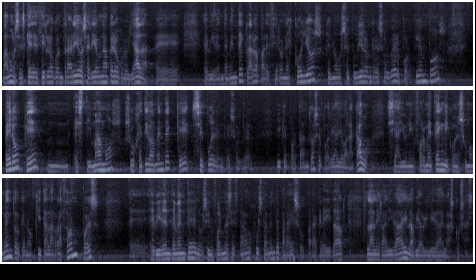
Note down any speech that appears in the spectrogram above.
Vamos, es que decir lo contrario sería una perogrullada. Eh, evidentemente, claro, aparecieron escollos que no se pudieron resolver por tiempos, pero que mm, estimamos subjetivamente que se pueden resolver y que, por tanto, se podría llevar a cabo. Si hay un informe técnico en su momento que nos quita la razón, pues eh, evidentemente los informes están justamente para eso, para acreditar la legalidad y la viabilidad de las cosas.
